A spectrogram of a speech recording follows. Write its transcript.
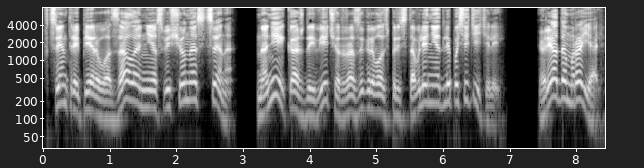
В центре первого зала неосвещенная сцена. На ней каждый вечер разыгрывалось представление для посетителей. Рядом рояль.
